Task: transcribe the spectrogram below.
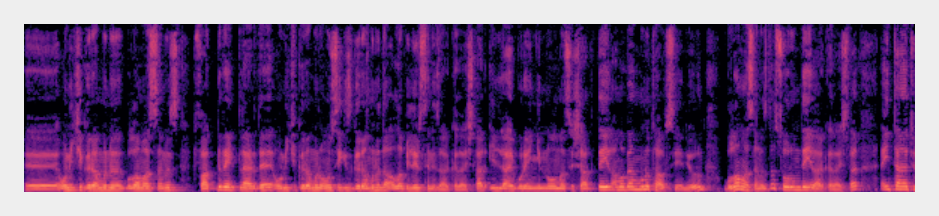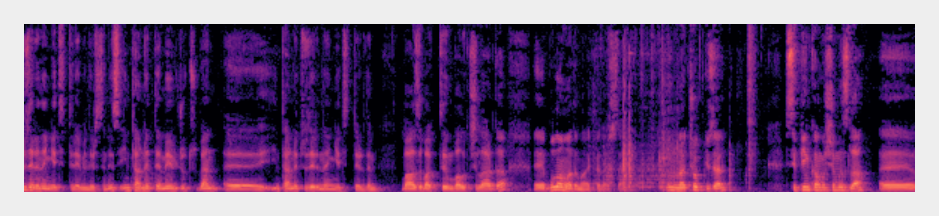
e, 12 gramını bulamazsanız farklı renklerde 12 gramını 18 gramını da alabilirsiniz arkadaşlar. İllahi bu renginin olması şart değil ama ben bunu tavsiye ediyorum. Bulamasanız da sorun değil arkadaşlar. E, İnternet üzerinden getirtirebilirsiniz. İnternette mevcut. Ben e, internet üzerinden getirttirdim. Bazı baktığım balıkçılarda e, bulamadım arkadaşlar. Bunlar çok güzel. Spin kamışımızla e,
